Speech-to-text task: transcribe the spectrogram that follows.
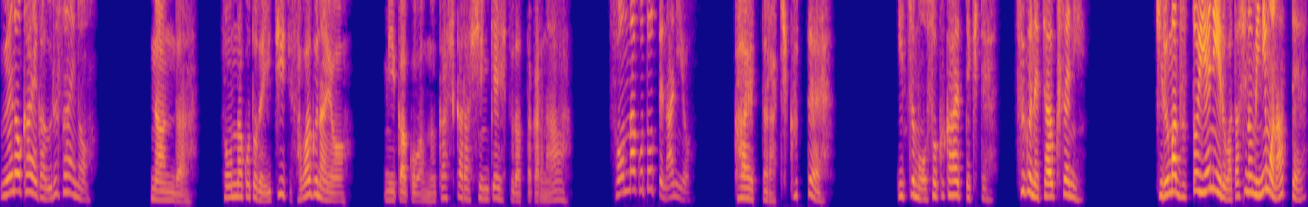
上の階がうるさいの。なんだ。そんなことでいちいち騒ぐなよ。ミカ子は昔から神経質だったからな。そんなことって何よ。帰ったら聞くって。いつも遅く帰ってきて、すぐ寝ちゃうくせに。昼間ずっと家にいる私の身にもなって。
